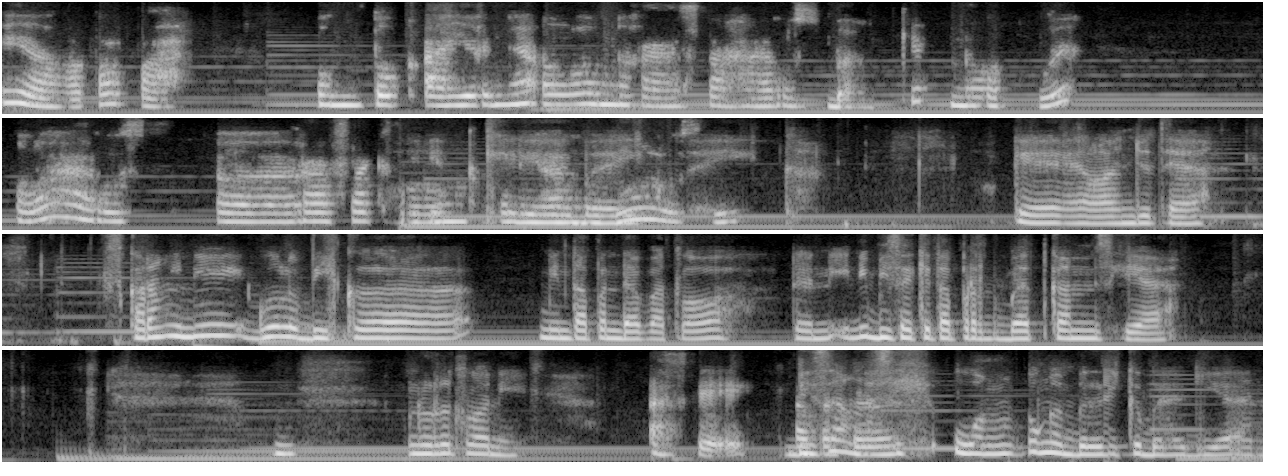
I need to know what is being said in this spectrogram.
Iya nggak apa-apa. Untuk akhirnya lo ngerasa harus bangkit menurut gue lo harus eh, refleksiin kesedihan lo baik, dulu sih. Oke, lanjut ya. Sekarang ini gue lebih ke minta pendapat lo dan ini bisa kita perdebatkan sih ya. Menurut lo nih, Asik. Bisa nggak sih uang tuh ngebeli kebahagiaan?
